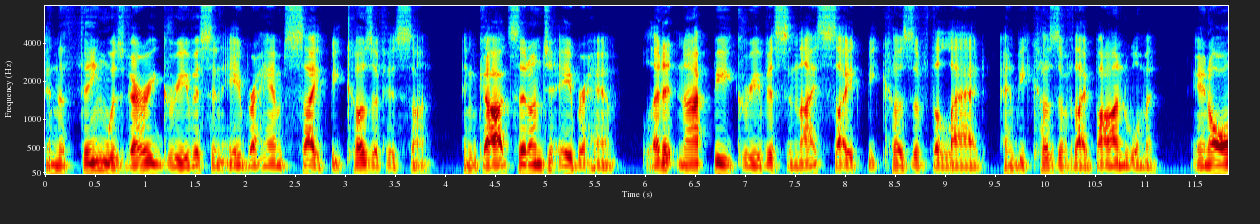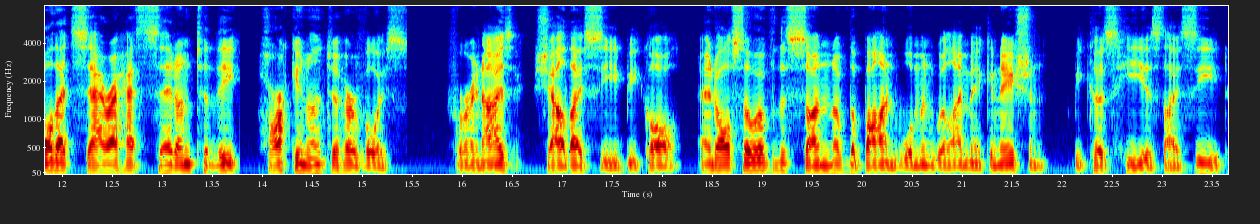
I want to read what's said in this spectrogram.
And the thing was very grievous in Abraham's sight because of his son. And God said unto Abraham, let it not be grievous in thy sight because of the lad, and because of thy bondwoman. In all that Sarah hath said unto thee, hearken unto her voice. For in Isaac shall thy seed be called, and also of the son of the bondwoman will I make a nation, because he is thy seed.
